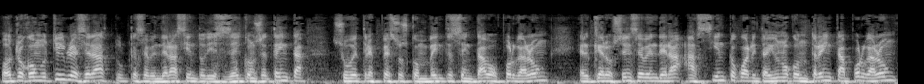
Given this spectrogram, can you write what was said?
Otro combustible será Astur, que se venderá a 116,70, sube 3 pesos con 20 centavos por galón. El querosén se venderá a 141,30 por galón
